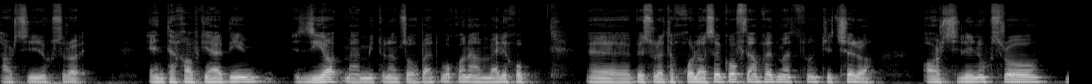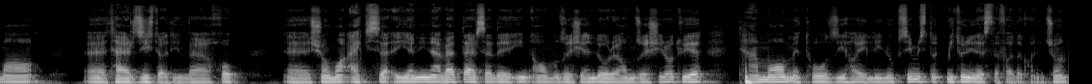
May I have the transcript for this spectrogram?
آرچ لینوکس را انتخاب کردیم زیاد من می‌تونم صحبت بکنم ولی خب به صورت خلاصه گفتم خدمتتون که چرا آرچ لینوکس رو ما ترجیح دادیم و خب شما اکثر یعنی 90 درصد این آموزش یعنی دوره آموزشی رو توی تمام توزیع های لینوکسی می‌تونید استفاده کنید. چون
